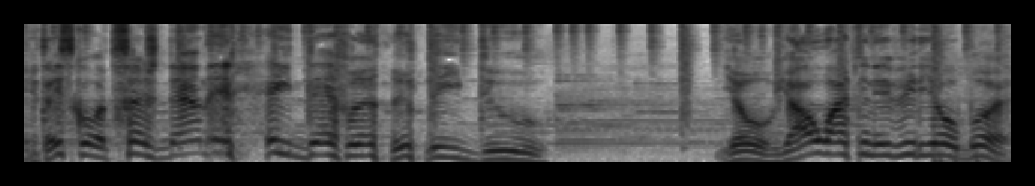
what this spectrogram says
If they score a touchdown, then they definitely do. Yo, y'all watching this video, but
